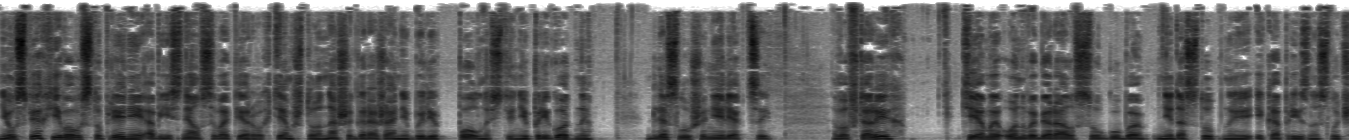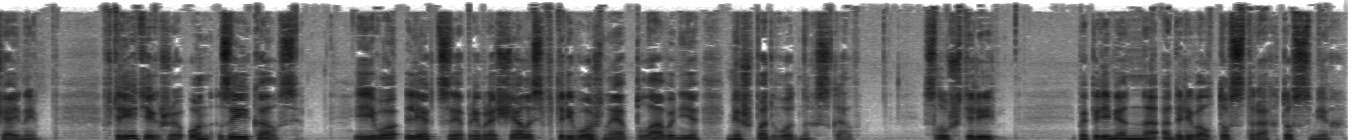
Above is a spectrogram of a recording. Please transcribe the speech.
Неуспех его выступлений объяснялся, во-первых, тем, что наши горожане были полностью непригодны для слушания лекций, во-вторых, темы он выбирал сугубо недоступные и капризно-случайные, в-третьих же, он заикался, и его лекция превращалась в тревожное плавание межподводных скал. Слушателей попеременно одолевал то страх, то смех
